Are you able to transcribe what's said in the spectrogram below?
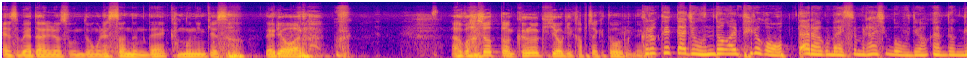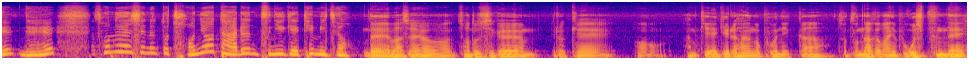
에서 매달려서 운동을 했었는데 감독님께서 내려와라 라고 하셨던 그 기억이 갑자기 떠오르네요. 그렇게까지 운동할 필요가 없다라고 말씀을 하신 거군요, 감독님. 네. 손우현 씨는 또 전혀 다른 분위기의 케미죠. 네, 맞아요. 저도 지금 이렇게 어, 함께 얘기를 하는 거 보니까 저 누나가 많이 보고 싶은데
